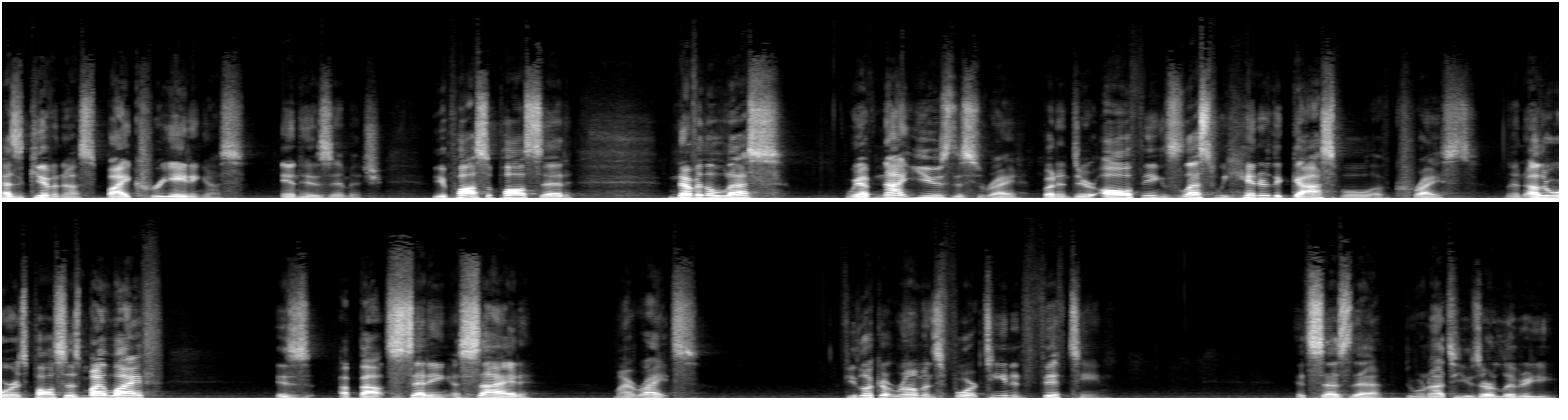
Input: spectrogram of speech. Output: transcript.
has given us by creating us in his image. The Apostle Paul said, Nevertheless, we have not used this right, but endure all things lest we hinder the gospel of Christ. In other words, Paul says, My life is about setting aside my rights. If you look at Romans 14 and 15, it says that we're not to use our liberty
